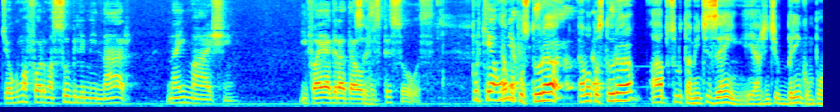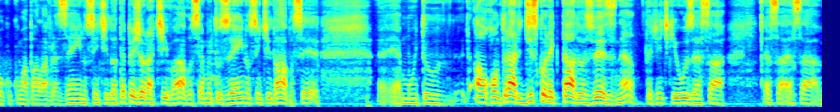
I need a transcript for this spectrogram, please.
de alguma forma subliminar na imagem e vai agradar Sim. outras pessoas. Porque a única... é uma postura é uma postura absolutamente zen e a gente brinca um pouco com a palavra zen no sentido até pejorativo. Ah, você é muito zen no sentido ah, você é muito ao contrário, desconectado às vezes, né? Tem gente que usa essa essa essa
